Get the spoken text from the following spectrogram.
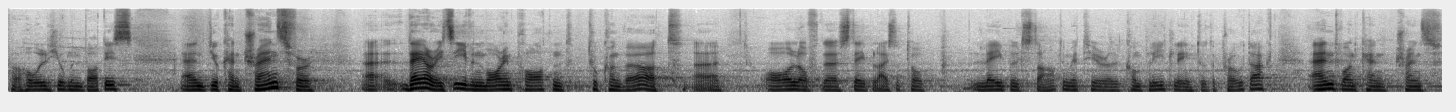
whole human bodies. And you can transfer, there it's even more important to convert all of the stable isotope labeled starting material completely into the product and one can trans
